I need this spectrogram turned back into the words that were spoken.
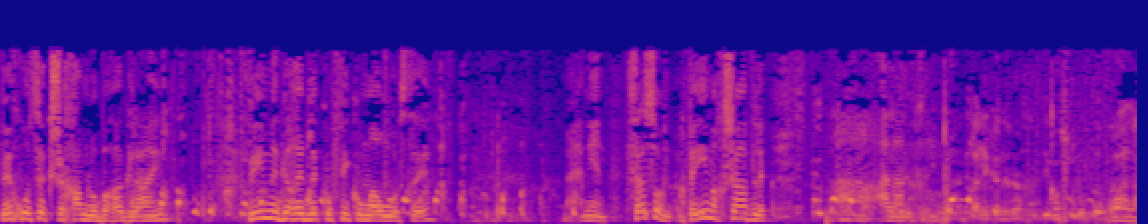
ואיך הוא עושה כשחם לו ברגליים? ואם מגרד לקופיקו, מה הוא עושה? מעניין. ששון, ואם עכשיו... אה, אהלן, אחי. נראה לי כנראה אכלתי משהו לא טוב. וואלה.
